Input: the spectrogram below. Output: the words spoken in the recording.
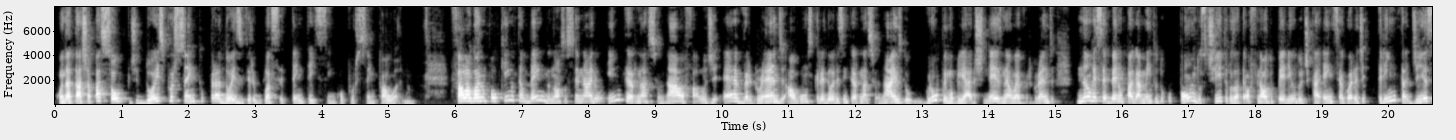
quando a taxa passou de 2% para 2,75% ao ano. Falo agora um pouquinho também do nosso cenário internacional, falo de Evergrande, alguns credores internacionais do grupo imobiliário chinês, né, o Evergrande, não receberam pagamento do cupom dos títulos até o final do período de carência, agora de 30 dias,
